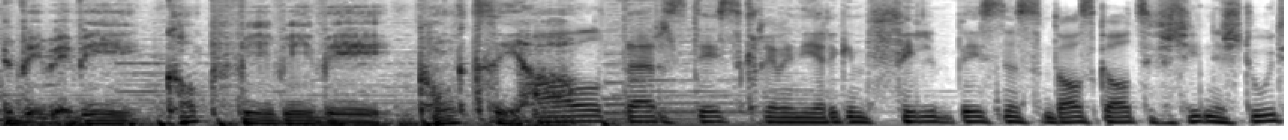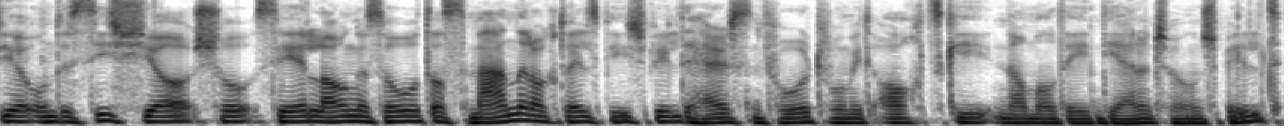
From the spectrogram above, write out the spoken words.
www.kopfwww.ch Altersdiskriminierung im Filmbusiness, um das geht es in verschiedenen Studien. Und es ist ja schon sehr lange so, dass Männer, aktuelles Beispiel der Harrison Ford, der mit 80 nochmal den Indiana Jones spielt,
